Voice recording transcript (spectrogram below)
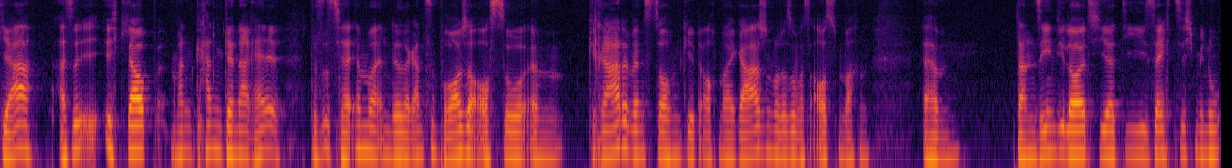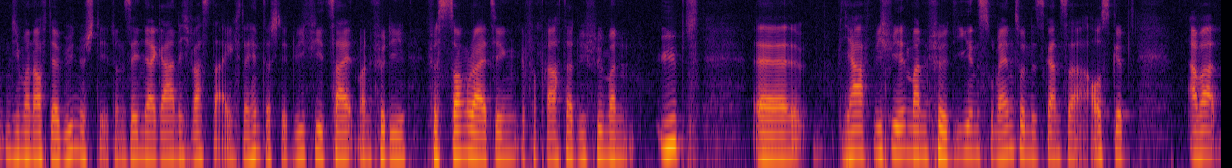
Ja, also ich, ich glaube, man kann generell, das ist ja immer in dieser ganzen Branche auch so, ähm, gerade wenn es darum geht, auch mal Gagen oder sowas auszumachen, ähm, dann sehen die Leute hier die 60 Minuten, die man auf der Bühne steht und sehen ja gar nicht, was da eigentlich dahinter steht, wie viel Zeit man für die fürs Songwriting verbracht hat, wie viel man übt, äh, ja, wie viel man für die Instrumente und das Ganze ausgibt. Aber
